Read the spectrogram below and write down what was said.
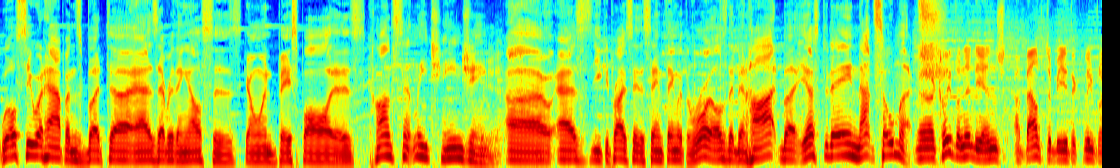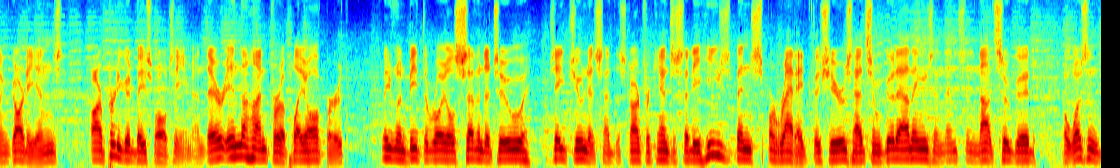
We'll see what happens, but uh, as everything else is going, baseball is constantly changing. Uh, as you could probably say the same thing with the Royals. They've been hot, but yesterday, not so much. Uh, Cleveland Indians, about to be the Cleveland Guardians, are a pretty good baseball team, and they're in the hunt for a playoff berth. Cleveland beat the Royals seven to two. Jake Junis had the start for Kansas City. He's been sporadic this year's had some good outings and then some not so good, but wasn't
